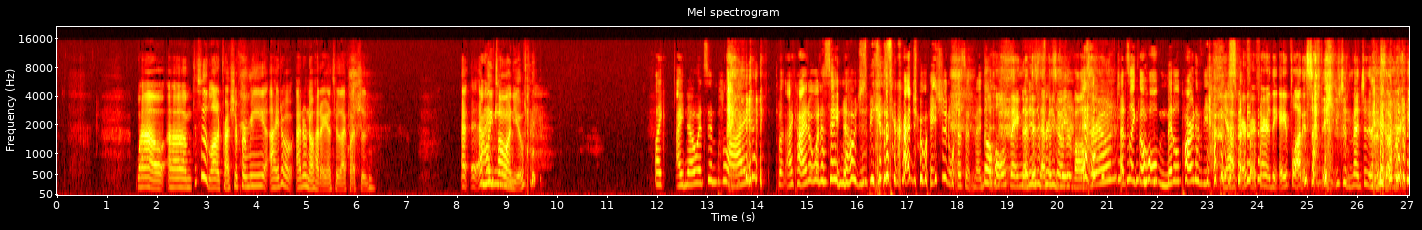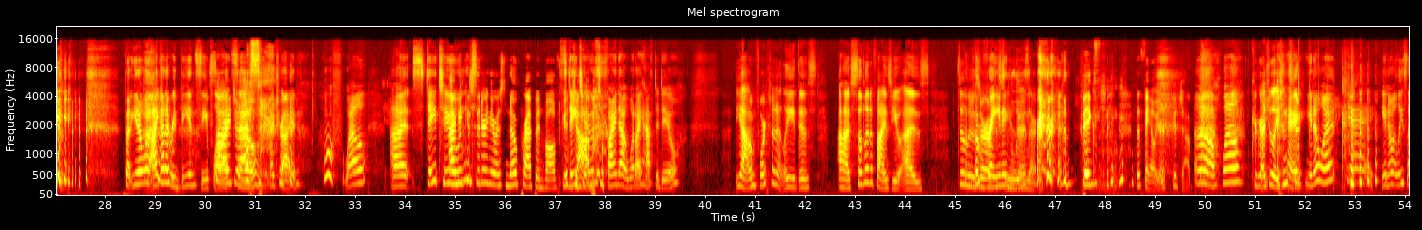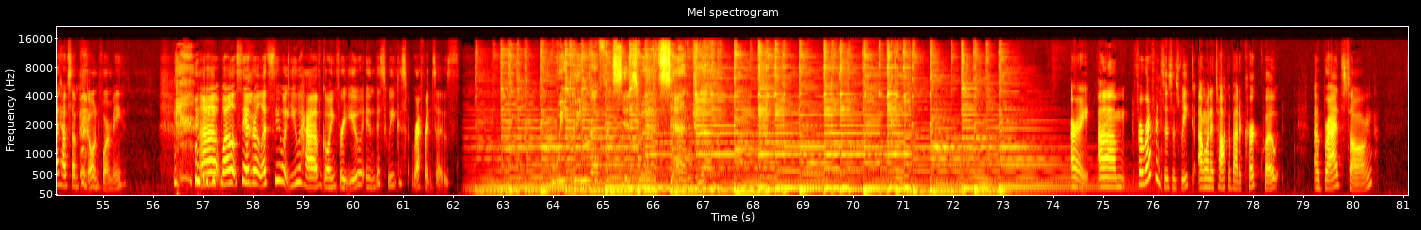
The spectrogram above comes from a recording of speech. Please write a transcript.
wow. Um, this is a lot of pressure for me. I don't. I don't know how to answer that question. E- Emily, it's all on you. like I know it's implied, but I kind of want to say no, just because the graduation wasn't mentioned. The whole thing that, That is this episode big- revolves around? That's like the whole middle part of the episode. yeah, fair, fair, fair. The A plot is something you should mention in the summary. but you know what? I got every B and C plot, Sorry, Jess. so I tried. Whew. Well, uh, stay tuned. I mean, considering there was no prep involved, good stay job. tuned to find out what I have to do. yeah. Unfortunately, this uh, solidifies you as The loser. the reigning season. loser. the big, the failure. Good job. oh, well, Congratulations. hey, you know what? Yay! You know, at least I have something going for me. uh, well, Sandra, let's see what you have going for you in this week's references. All right. Um, for references this week, I want to talk about a Kirk quote, a Brad song,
